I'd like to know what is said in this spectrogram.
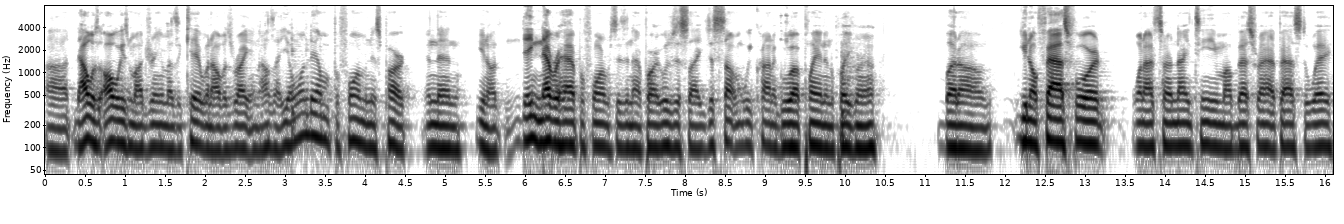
Uh, that was always my dream as a kid when I was writing. I was like, yo, one day I'm gonna perform in this park. And then, you know, they never had performances in that park. It was just like just something we kind of grew up playing in the playground. But um, you know, fast forward when I turned 19, my best friend had passed away,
